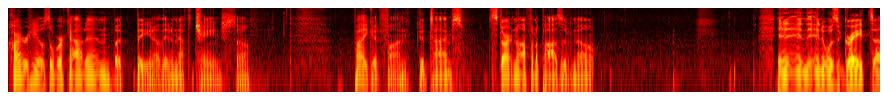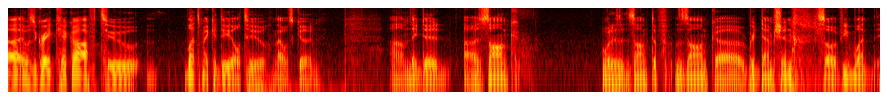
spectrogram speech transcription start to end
harder heels to work out in, but they you know they didn't have to change. So probably good fun, good times. Starting off on a positive note and and, and it was a great uh, it was a great kickoff to let's make a deal too. That was good. Um, they did uh, Zonk what is it? Zonk zonk uh, redemption. So if you went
